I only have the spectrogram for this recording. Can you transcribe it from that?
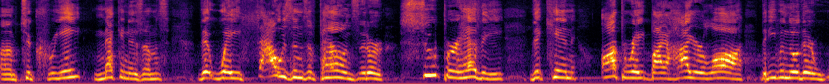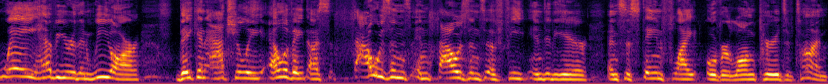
um, to create mechanisms that weigh thousands of pounds that are super heavy that can operate by a higher law, that even though they're way heavier than we are, they can actually elevate us thousands and thousands of feet into the air and sustain flight over long periods of time.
